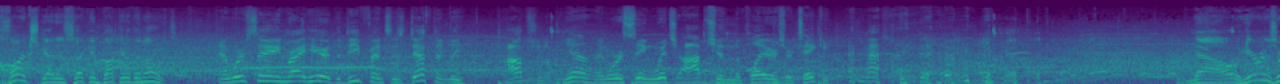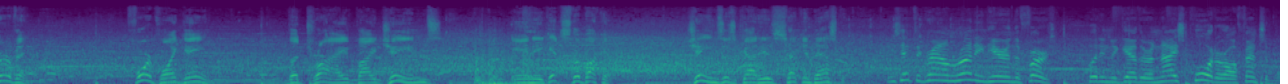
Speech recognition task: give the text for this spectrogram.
Clark's got his second bucket of the night. And we're seeing right here the defense is definitely optional. Yeah, and we're seeing which option the players are taking. now, here is Irving. Four-point game. The drive by James, and he gets the bucket. James has got his second basket. He's hit the ground running here in the first, putting together a nice quarter offensively.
